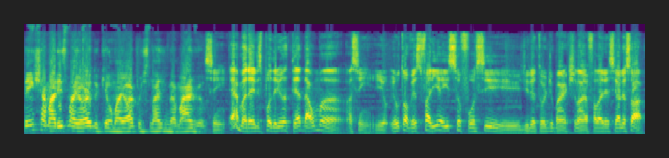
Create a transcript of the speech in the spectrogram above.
tem chamariz maior do que o maior personagem da Marvel. Sim. É, mas eles poderiam até dar uma. Assim, eu, eu talvez faria isso se eu fosse diretor de marketing lá. Eu falaria assim: olha só,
